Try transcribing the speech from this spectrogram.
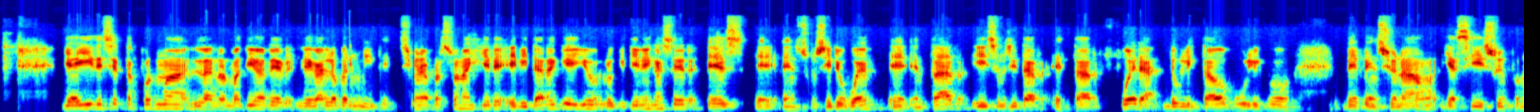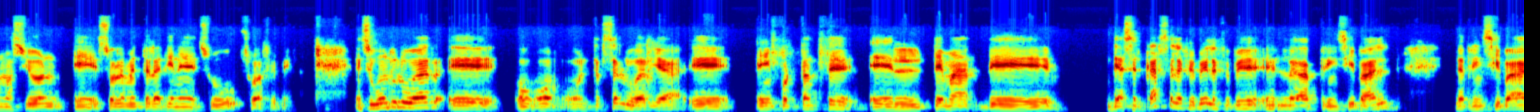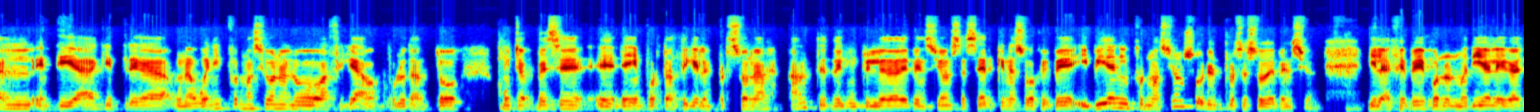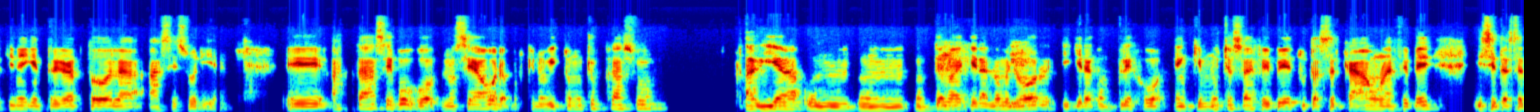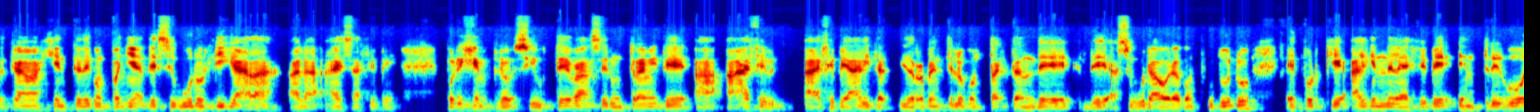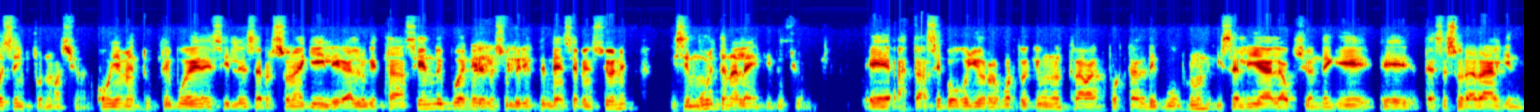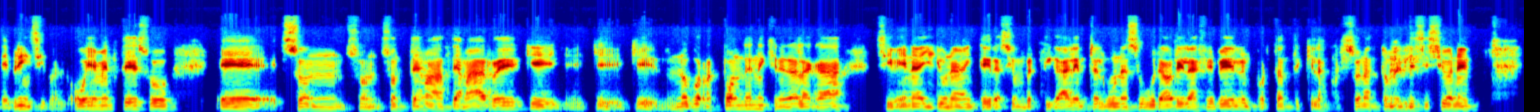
y ahí de cierta forma la normativa legal lo permite. Si una persona quiere evitar aquello, lo que tiene que hacer es eh, en su sitio web eh, entrar y solicitar estar fuera de un listado público de pensionados y así su información eh, solamente la tiene su, su AFP. En segundo lugar, o, o, en tercer lugar ya, es importante el tema de, de acercarse a la AFP. La AFP es la principal la principal entidad que entrega una buena información a los afiliados. Por lo tanto, muchas veces eh, es importante que las personas antes de cumplir la edad de pensión se acerquen a su AFP y pidan información sobre el proceso de pensión. Y la AFP por normativa legal tiene que entregar toda la asesoría. Eh, hasta hace poco, no sé ahora porque no he visto muchos casos, había un, un, tema que era no menor y que era complejo, en que muchas AFP tú te acercabas a una AFP y se te acercaba gente de compañía de seguros ligada a, la, a esa AFP. Por ejemplo, si usted va a hacer un trámite a, a, AFP, Habitat y de repente lo contactan de, de aseguradora con futuro, es porque alguien de la AFP entregó esa información. Obviamente usted puede decirle a esa persona que es ilegal lo que está haciendo y pueden ir a la superintendencia de pensiones y se multan a la institución. Eh, hasta hace poco yo recuerdo que uno entraba al portal de Cuprun y salía la opción de que eh, te asesorara alguien de Principal. Obviamente eso eh, son, son, son temas de amarre que, que, que, no corresponden. En general acá, si bien hay una integración vertical entre alguna aseguradora y la AFP, lo importante es que las personas tomen decisiones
